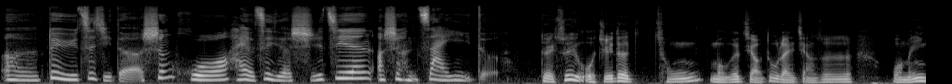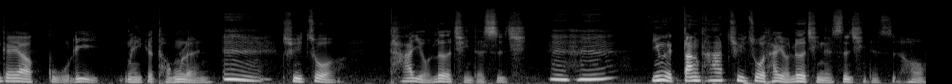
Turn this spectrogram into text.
呃，对于自己的生活还有自己的时间啊是很在意的。对，所以我觉得从某个角度来讲，说是我们应该要鼓励。每个同仁，嗯，去做他有热情的事情，嗯哼，因为当他去做他有热情的事情的时候，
